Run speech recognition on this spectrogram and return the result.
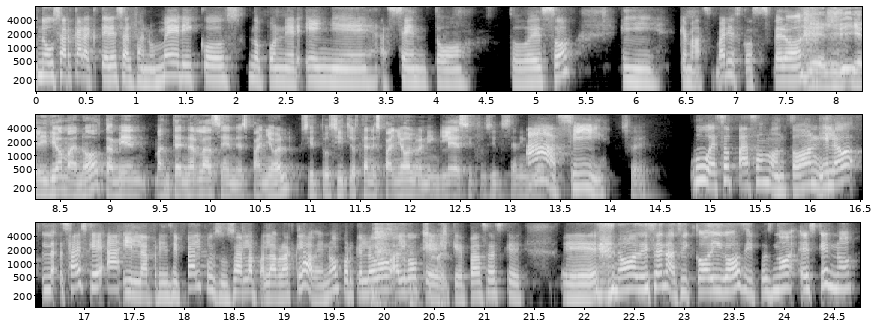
No usar caracteres alfanuméricos, no poner ñ, acento, todo eso. Y qué más, varias cosas, pero... Y el, y el, idioma, ¿no? También mantenerlas en español, si tu sitio está en español o en inglés, si tu sitio está en inglés. Ah, sí. Sí. Uh, eso pasa un montón. Y luego, ¿sabes qué? Ah, y la principal, pues usar la palabra clave, ¿no? Porque luego algo que, que pasa es que, eh, no, dicen así códigos y pues no, es que no,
